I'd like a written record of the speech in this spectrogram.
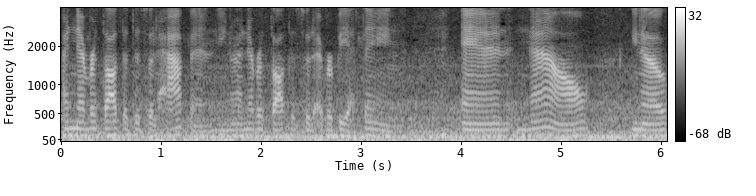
I never thought that this would happen. You know, I never thought this would ever be a thing. And now, you know,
